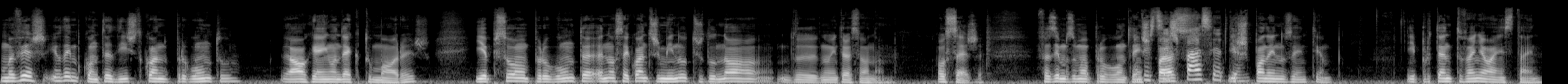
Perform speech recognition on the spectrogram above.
uma vez eu dei-me conta disto quando pergunto a alguém onde é que tu moras e a pessoa me pergunta a não sei quantos minutos do nó de não interessa o nome. Ou seja, fazemos uma pergunta em espaço, espaço é e respondem-nos em tempo. E, portanto, venha ao Einstein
